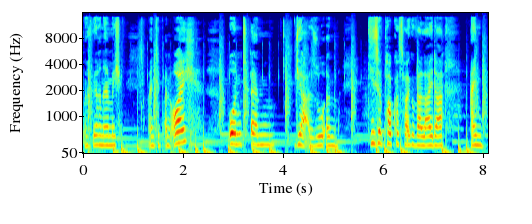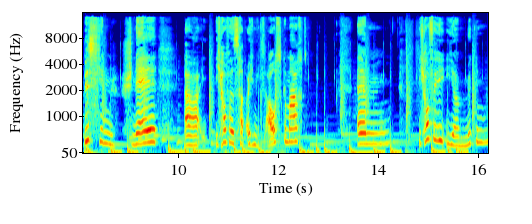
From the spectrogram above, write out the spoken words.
Das wäre nämlich mein Tipp an euch. Und ähm, ja, also ähm, diese Podcast-Folge war leider ein bisschen schnell. Äh, ich hoffe, es hat euch nichts ausgemacht. Ähm, ich hoffe, ihr mögt den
